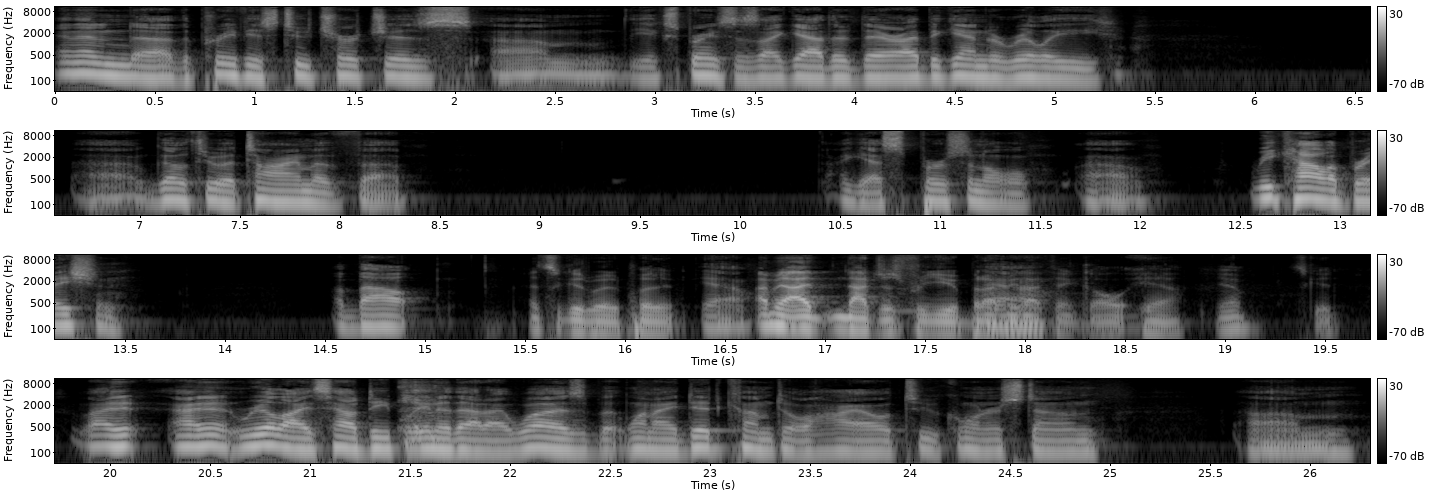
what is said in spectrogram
And then uh, the previous two churches, um, the experiences I gathered there, I began to really uh, go through a time of, uh, I guess, personal uh, recalibration about, That's a good way to put it. yeah, I mean, I not just for you, but I mean, I think all. Yeah. Yeah. It's good. I, I didn't realize how deeply into that I was, but when I did come to Ohio to Cornerstone, um,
